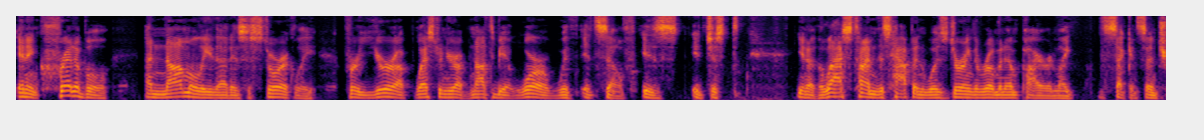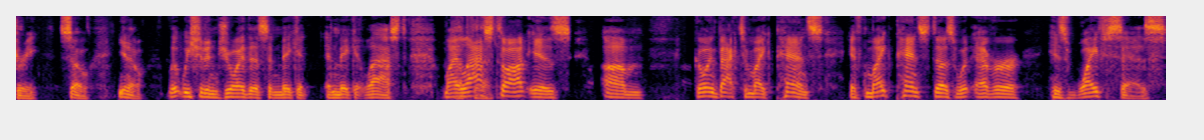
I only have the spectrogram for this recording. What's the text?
an incredible anomaly that is historically for Europe, Western Europe, not to be at war with itself is it just you know the last time this happened was during the Roman Empire in like the second century. So you know we- we should enjoy this and make it and make it last. My Love last thought is um, going back to Mike Pence. If Mike Pence does whatever his wife says.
